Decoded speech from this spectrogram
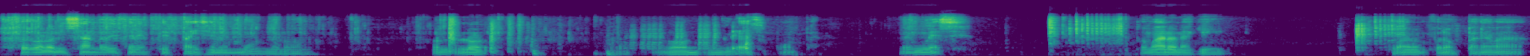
fue colonizando diferentes países en el mundo, los, los, ingleses, los ingleses. Tomaron aquí, tomaron, fueron para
